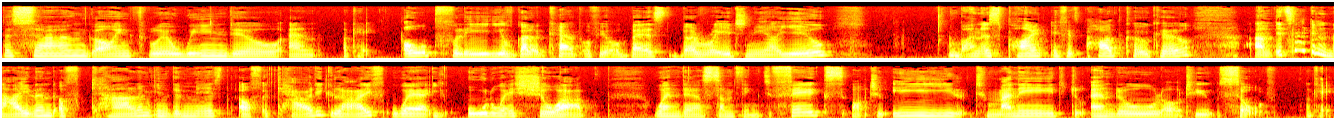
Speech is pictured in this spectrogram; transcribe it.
the sun going through a window, and okay, hopefully, you've got a cup of your best beverage near you. Bonus point if it's hot cocoa um, it's like an island of calm in the midst of a chaotic life where you always show up when there's something to fix or to eat, to manage, to handle, or to solve. Okay,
